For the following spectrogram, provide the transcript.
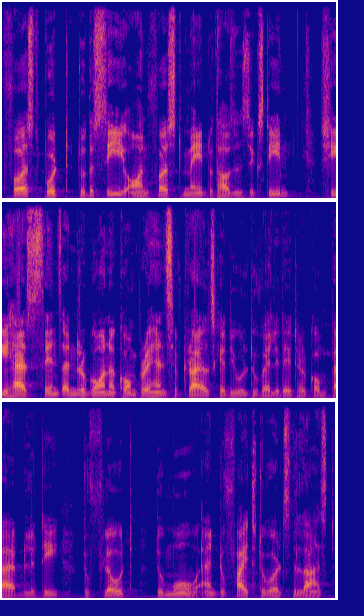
first put to the sea on 1st May 2016. She has since undergone a comprehensive trial schedule to validate her compatibility to float, to move, and to fight towards the last.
